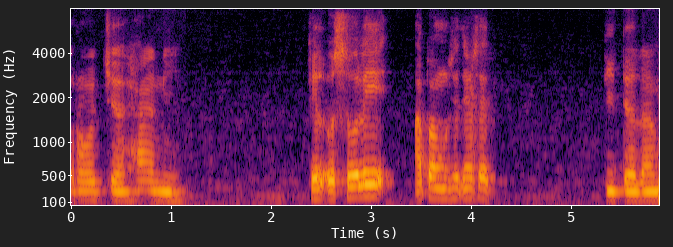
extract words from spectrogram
rojahani Fil usuli apa maksudnya Ustaz? di dalam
